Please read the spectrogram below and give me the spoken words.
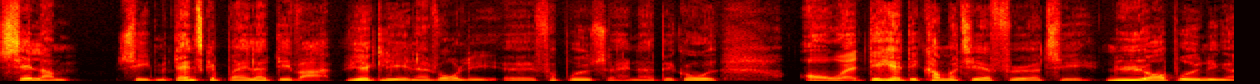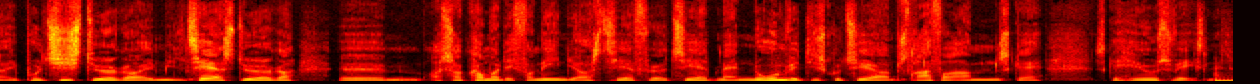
selvom set med danske briller, det var virkelig en alvorlig øh, forbrydelse, han havde begået. Og at det her det kommer til at føre til nye oprydninger i politistyrker og i militærstyrker, øh, og så kommer det formentlig også til at føre til, at man nogen vil diskutere, om strafferammen skal, skal hæves væsentligt.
